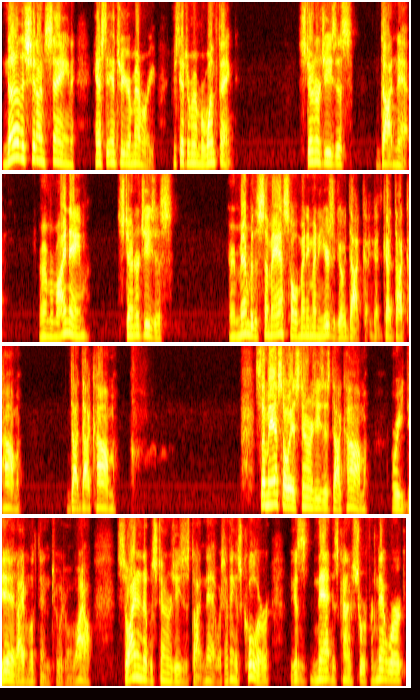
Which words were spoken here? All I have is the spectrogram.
None of the shit I'm saying has to enter your memory. You just have to remember one thing. StonerJesus.net. Remember my name, Stoner Jesus. And remember that some asshole many, many years ago dot, got dot com. Dot, dot com some asshole at stonerjesus.com, or he did. I haven't looked into it in a while. So I ended up with stonerjesus.net, which I think is cooler because net is kind of short for network,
